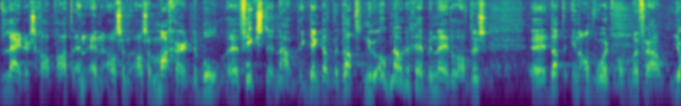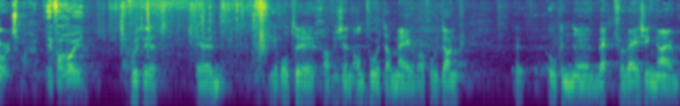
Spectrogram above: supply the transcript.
leiderschap had. En, en als, een, als een magger de boel eh fixte. Nou, ik denk dat we dat nu ook nodig hebben in Nederland. Dus eh, dat in antwoord op mevrouw Jortsma. De heer Van Rooyen. Voorzitter, ehm, de heer Otte gaf in zijn antwoord aan mij, waarvoor dank. Ook een eh, wij- verwijzing naar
